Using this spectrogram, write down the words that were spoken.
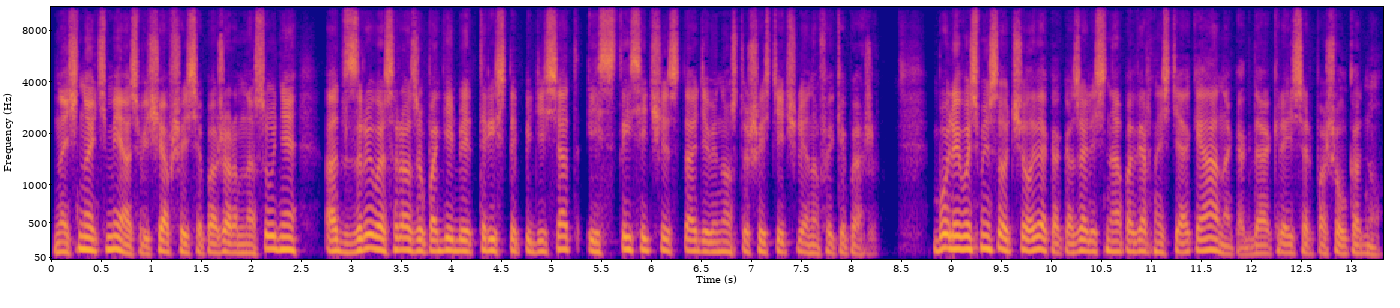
В ночной тьме, освещавшейся пожаром на судне, от взрыва сразу погибли 350 из 1196 членов экипажа. Более 800 человек оказались на поверхности океана, когда крейсер пошел ко дну.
